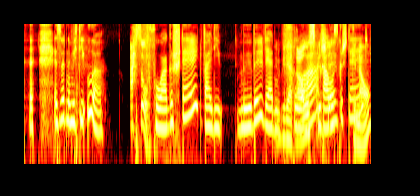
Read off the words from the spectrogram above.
es wird nämlich die Uhr Ach so. vorgestellt, weil die Möbel werden Wieder vor, rausgestellt. rausgestellt. Genau.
